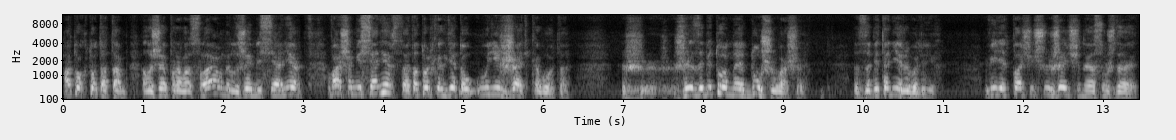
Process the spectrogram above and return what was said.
А то кто-то там лжеправославный, лжемиссионер. Ваше миссионерство это только где-то унижать кого-то. Железобетонные души ваши. Забетонировали их. Видят плачущую женщину и осуждают.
